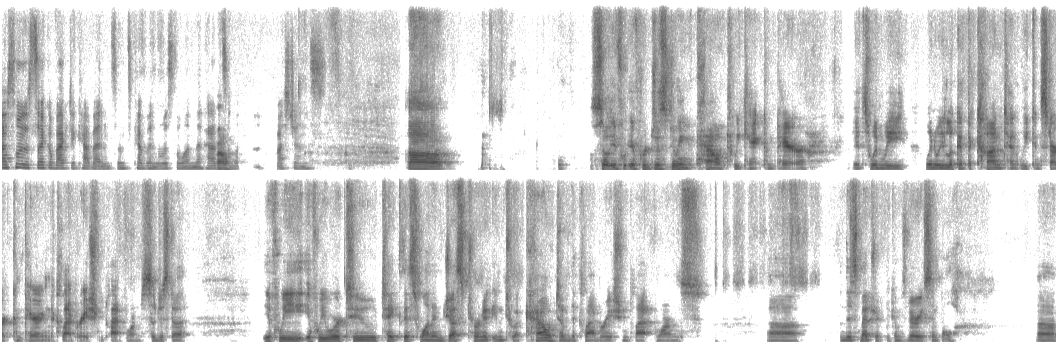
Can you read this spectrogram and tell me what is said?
i just wanted to cycle back to kevin since kevin was the one that had Wow. some of the questions Uh, So if, if we're just doing a count, we can't compare. It's when we, when we look at the content, we can start comparing the collaboration platforms. So just a, if we, if we were to take this one and just turn it into a count of the collaboration platforms, uh, this metric becomes very simple, uh,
